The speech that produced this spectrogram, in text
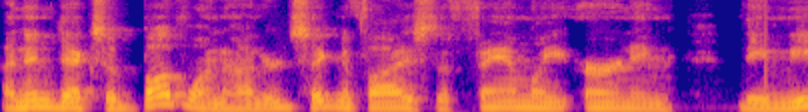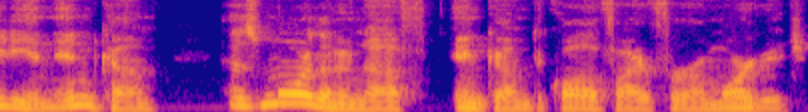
An index above 100 signifies the family earning the median income has more than enough income to qualify for a mortgage.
